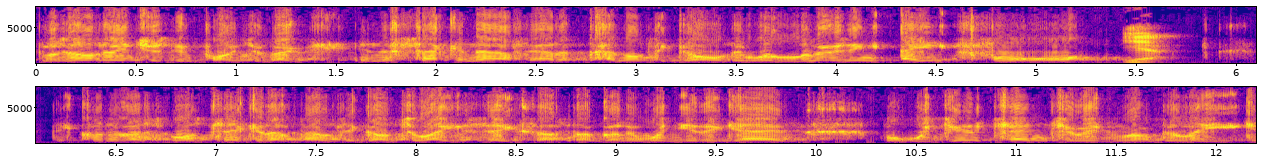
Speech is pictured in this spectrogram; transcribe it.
There was another interesting point about in the second half, they had a penalty goal. They were losing 8 4. Yeah they could have, I suppose, taken that penalty, gone to 8-6. That's not going to win you the game. But we do tend to, in rugby league,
